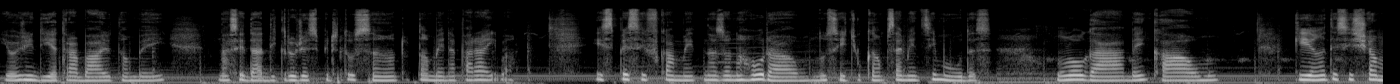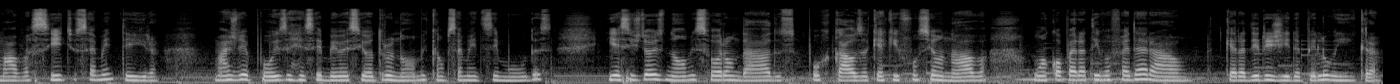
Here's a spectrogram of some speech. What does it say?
e hoje em dia trabalho também na cidade de Cruz do Espírito Santo, também na Paraíba. Especificamente na zona rural, no sítio Campo Sementes e Mudas, um lugar bem calmo, que antes se chamava Sítio Sementeira, mas depois recebeu esse outro nome, Campo Sementes e Mudas, e esses dois nomes foram dados por causa que aqui funcionava uma cooperativa federal, que era dirigida pelo INCRA,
